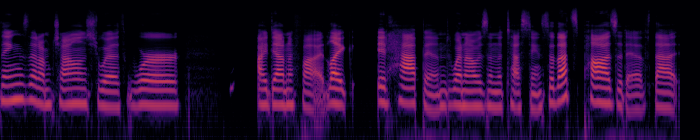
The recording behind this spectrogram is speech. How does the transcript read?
things that I'm challenged with were identified. Like it happened when I was in the testing. So that's positive that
